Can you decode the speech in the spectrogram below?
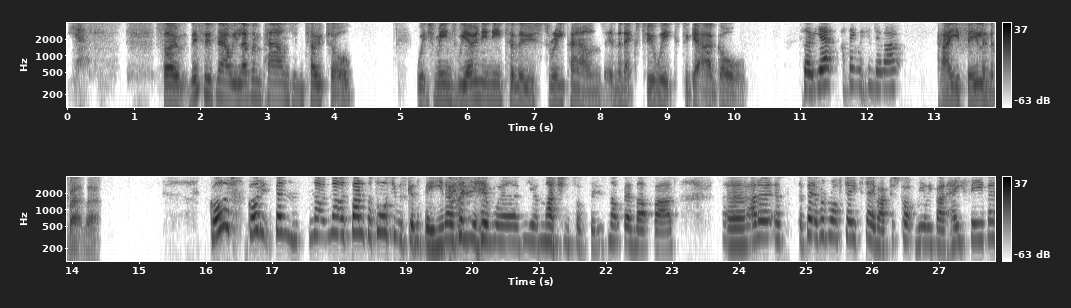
Yes. So this is now 11 pounds in total, which means we only need to lose three pounds in the next two weeks to get our goal. So yeah, I think we can do that. How are you feeling about that? Good, good. It's been not not as bad as I thought it was going to be. You know, when you uh, you imagine something, it's not been that bad. Uh, I had a, a, a bit of a rough day today, but I've just got really bad hay fever.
